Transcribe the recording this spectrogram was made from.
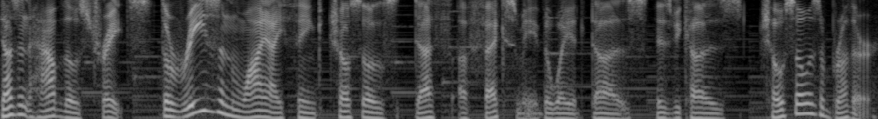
doesn't have those traits. The reason why I think Choso's death affects me the way it does is because Choso is a brother.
